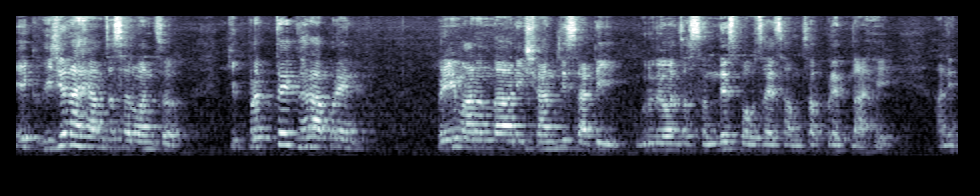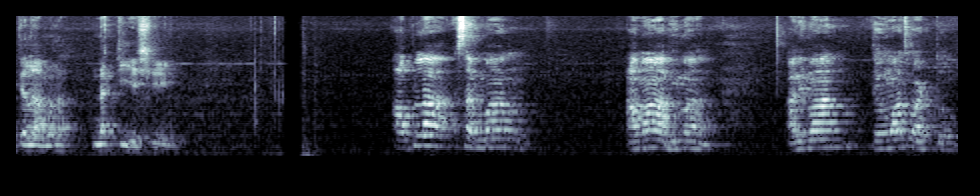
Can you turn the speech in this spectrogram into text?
एक व्हिजन आहे आमचं सर्वांचं की प्रत्येक घरापर्यंत प्रेम आनंद आणि शांतीसाठी गुरुदेवांचा संदेश पोहोचायचा आमचा प्रयत्न आहे. आणि त्याला आम्हाला नक्की यश येईल. आपला सन्मान आम्हा अभिमान अभिमान तेव्हाच वाटतो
